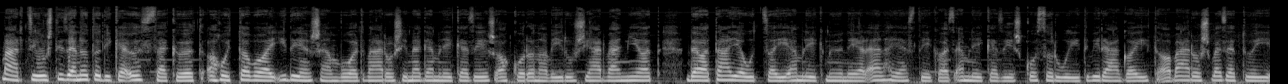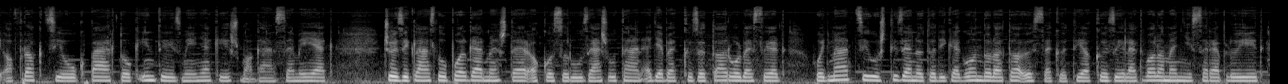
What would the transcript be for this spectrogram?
Március 15-e összeköt, ahogy tavaly idén sem volt városi megemlékezés a koronavírus járvány miatt, de a Tája utcai emlékműnél elhelyezték az emlékezés koszorúit, virágait a város vezetői, a frakciók, pártok, intézmények és magánszemélyek. Csőzik László polgármester a koszorúzás után egyebek között arról beszélt, hogy március 15-e gondolata összeköti a közélet valamennyi szereplőjét,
